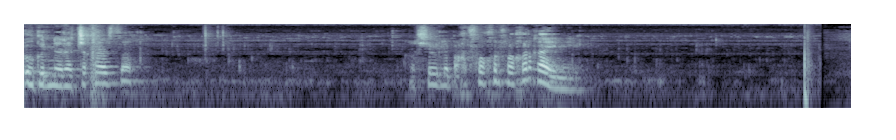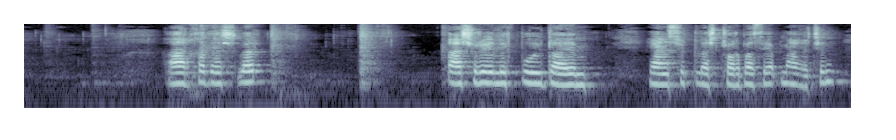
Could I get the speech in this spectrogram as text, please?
O günlere çıkarsak. Şöyle bak fakir fakir kaynıyor. Arkadaşlar aşurelik buğdayım yani sütlaç çorbası yapmak için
